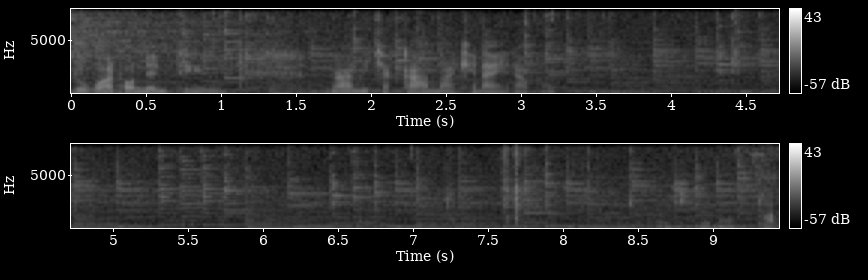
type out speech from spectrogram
ดูว่าเราเน้นถึงงานวิชาการมากแค่ไหนนะครับผมโอเคเราปรับ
